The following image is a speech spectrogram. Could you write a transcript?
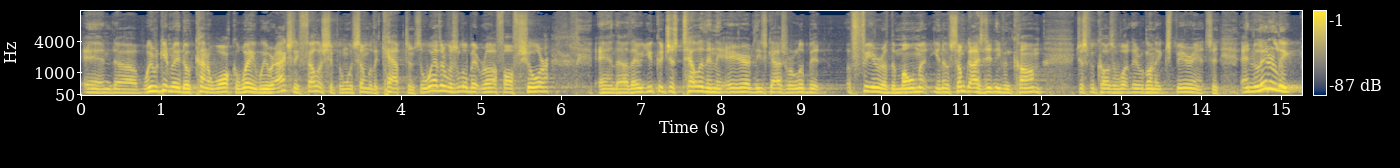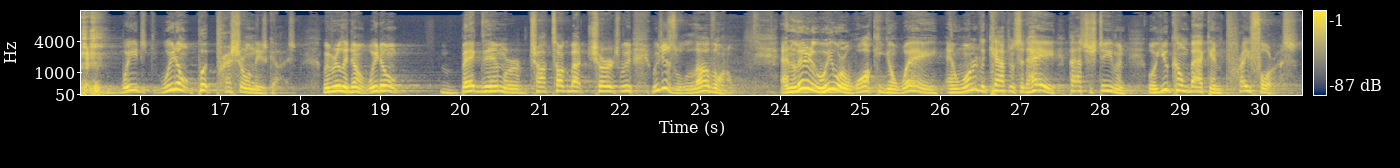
and uh, we were getting ready to kind of walk away. We were actually fellowshipping with some of the captains. The weather was a little bit rough offshore, and uh, there, you could just tell it in the air. These guys were a little bit of fear of the moment. You know, some guys didn't even come just because of what they were going to experience. And, and literally, we, we don't put pressure on these guys. We really don't. We don't beg them or talk, talk about church. We, we just love on them. And literally, we were walking away, and one of the captains said, Hey, Pastor Stephen, will you come back and pray for us?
